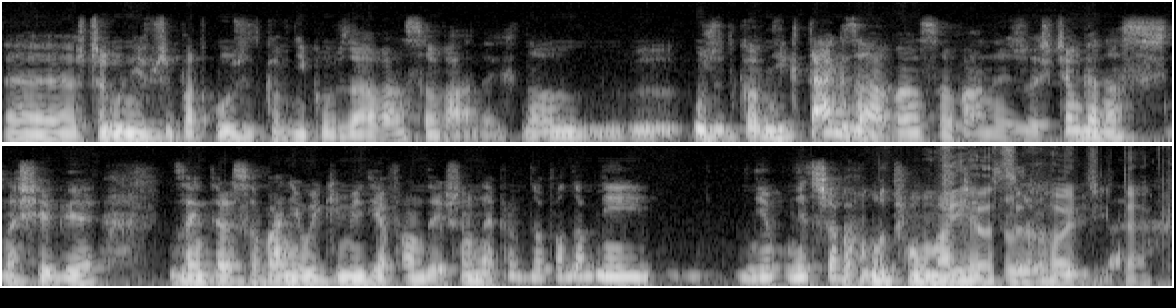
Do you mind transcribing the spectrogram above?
e, szczególnie w przypadku użytkowników zaawansowanych. No, użytkownik tak zaawansowany, że ściąga na, na siebie zainteresowanie Wikimedia Foundation, najprawdopodobniej nie, nie trzeba mu tłumaczyć. Wie o co, chodzi, tak.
